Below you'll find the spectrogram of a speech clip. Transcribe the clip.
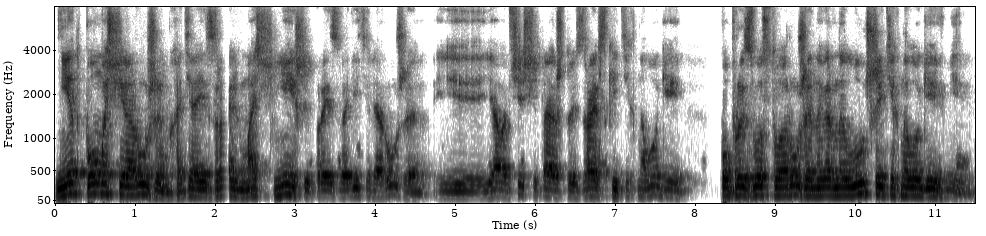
Нет помощи оружием, хотя Израиль мощнейший производитель оружия. И я вообще считаю, что израильские технологии по производству оружия, наверное, лучшие технологии в мире,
